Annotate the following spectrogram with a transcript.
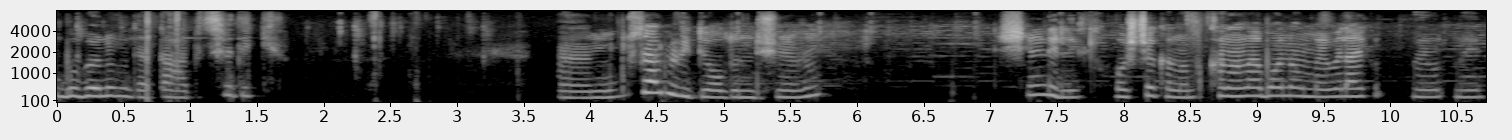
Bu bölümü de daha bitirdik. Ee, güzel bir video olduğunu düşünüyorum. Şimdilik hoşça kalın. Kanala abone olmayı ve like atmayı unutmayın.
